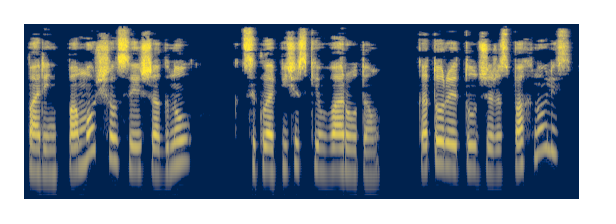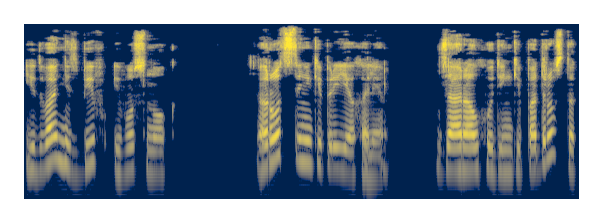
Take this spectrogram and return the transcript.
Парень поморщился и шагнул к циклопическим воротам, которые тут же распахнулись, едва не сбив его с ног. «Родственники приехали», — заорал худенький подросток,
